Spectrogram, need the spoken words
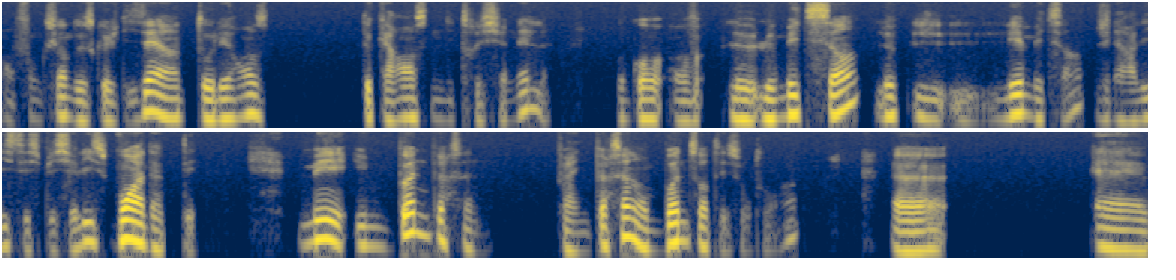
en fonction de ce que je disais, hein, tolérance de carence nutritionnelle. Donc le, médecin, les médecins, généralistes et spécialistes vont adapter. Mais une bonne personne, enfin une personne en bonne santé surtout, hein, euh,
